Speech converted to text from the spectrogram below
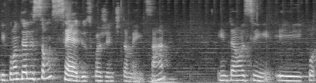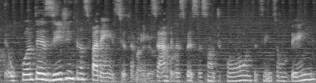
e quanto eles são sérios com a gente também, sabe? Então, assim, e o quanto exigem transparência também, sabe? Nas prestações de contas, assim, são bem.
